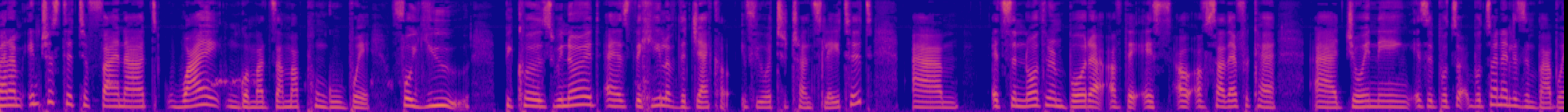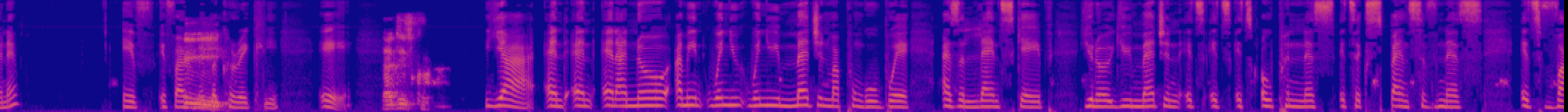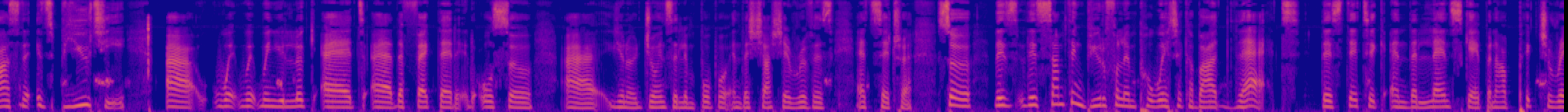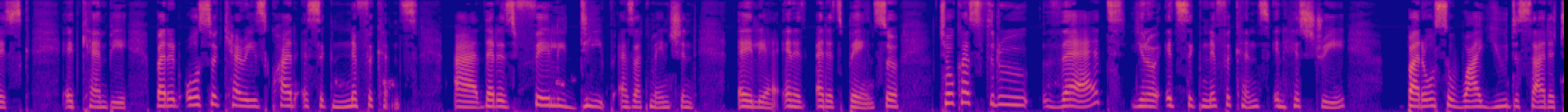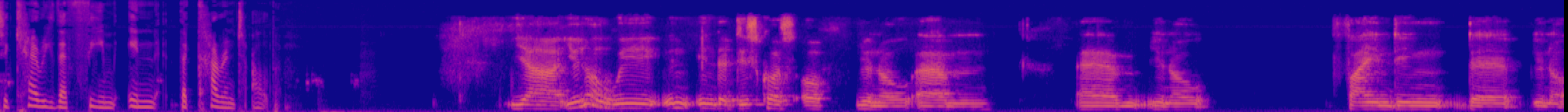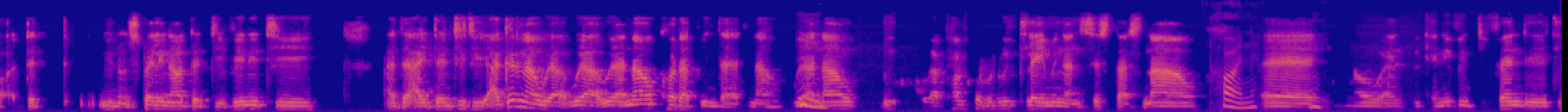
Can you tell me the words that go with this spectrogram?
But I'm interested to find out why Ngoma Dza Maphungubwe for you, because we know it as the heel of the jackal, if you were to translate it. Um, it's the northern border of the of South Africa, uh, joining is it Botswana and Zimbabwe? Ne? If if I remember correctly, eh? That is correct. Yeah, and and and I know. I mean, when you when you imagine Mapungubwe as a landscape, you know, you imagine its its its openness, its expansiveness, its vastness, its beauty. Uh, when, when you look at uh, the fact that it also, uh, you know, joins the Limpopo and the Shashe rivers, etc. So there's there's something beautiful and poetic about that the aesthetic and the landscape and how picturesque it can be. But it also carries quite a significance uh, that is fairly deep, as I mentioned earlier, in it, at its bane. So, talk us through that, you know, its significance in history, but also why you decided to carry that theme in the current album. Yeah, you know, we in in the discourse of you know um, um, you know, finding the, you know, the, you know, spelling out the divinity, uh, the identity. Again, now we are, we are, we are now caught up in that now. We mm. are now, we, are comfortable with claiming ancestors now. Horn. Uh, mm. You know, and we can even defend it.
